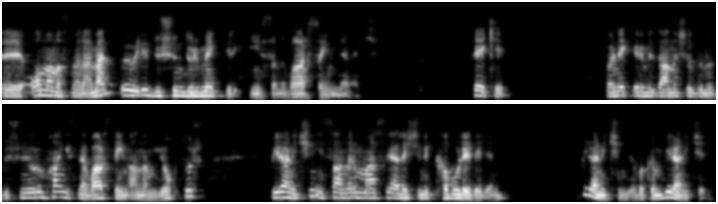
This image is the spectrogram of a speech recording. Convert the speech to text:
e, olmamasına rağmen öyle düşündürmektir insanı varsayın demek. Peki, örneklerimizde anlaşıldığını düşünüyorum. Hangisine varsayın anlamı yoktur? Bir an için insanların Mars'a yerleştiğini kabul edelim. Bir an için diyor. Bakın bir an için.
